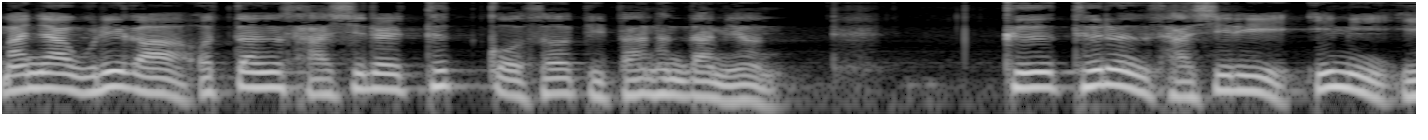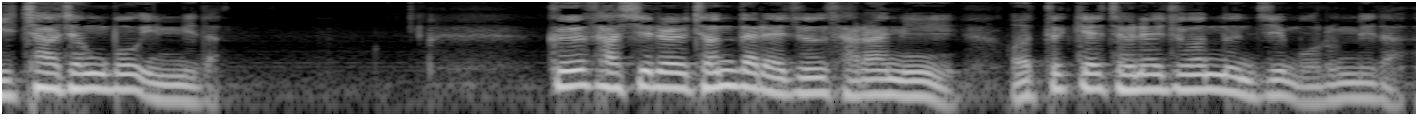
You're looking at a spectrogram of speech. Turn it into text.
만약 우리가 어떤 사실을 듣고서 비판한다면 그 들은 사실이 이미 2차 정보입니다. 그 사실을 전달해 준 사람이 어떻게 전해 주었는지 모릅니다.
